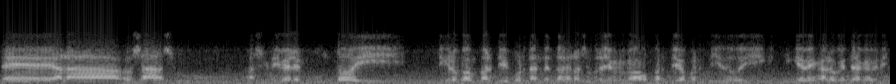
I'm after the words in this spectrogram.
eh, a la, o sea, a su, a su nivel en punto y, y creo que es un partido importante. Entonces nosotros yo creo que vamos partido a partido y que venga lo que tenga que venir.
